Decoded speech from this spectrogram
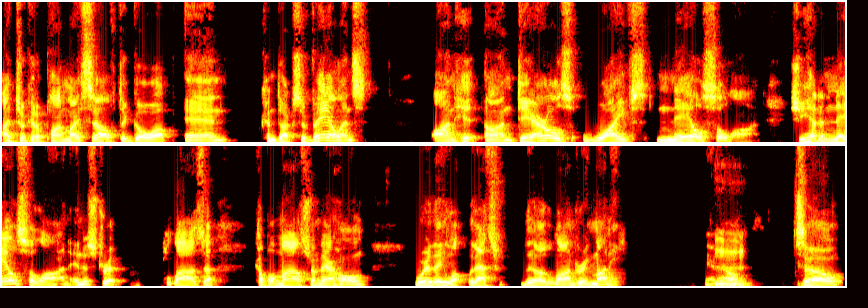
I took it upon myself to go up and conduct surveillance on hit on Daryl's wife's nail salon. She had a nail salon in a strip plaza a couple miles from their home where they that's the laundering money. You know? Mm. So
